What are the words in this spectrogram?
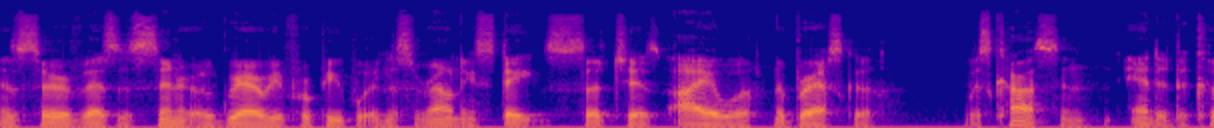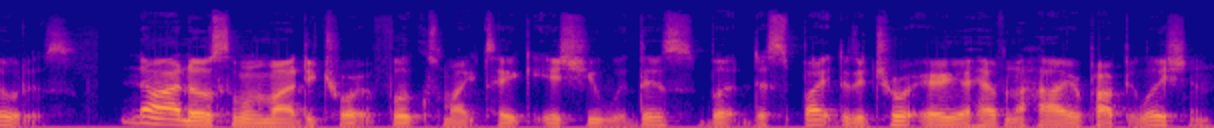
and serve as a center of gravity for people in the surrounding states such as Iowa, Nebraska, Wisconsin, and the Dakotas. Now, I know some of my Detroit folks might take issue with this, but despite the Detroit area having a higher population,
